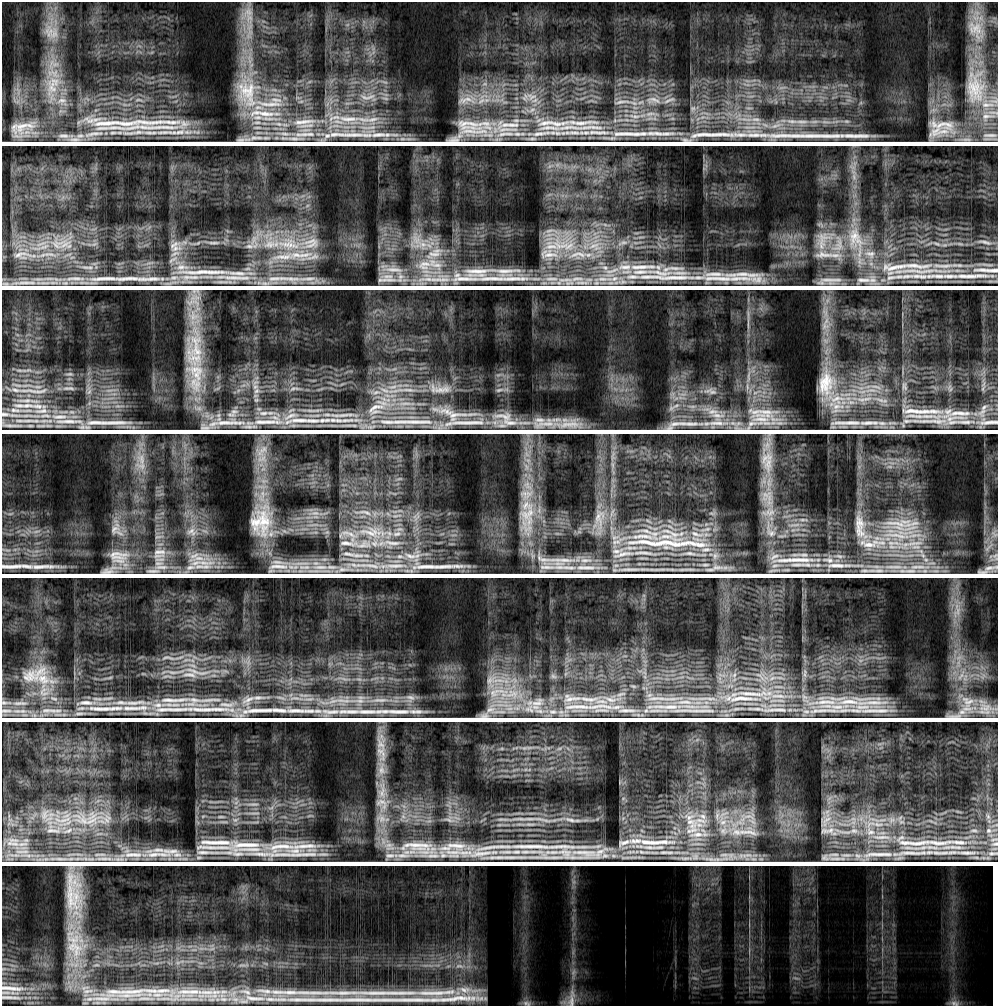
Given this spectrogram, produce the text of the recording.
а сім разів на день нагаями били. Там сиділи чекали вони свого вироку. Вирок зачитали, на смерть засудили, скоро стріл з лопатів, друзів повалили. Не одна я за Україну пала, слава Україні і героям слава.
